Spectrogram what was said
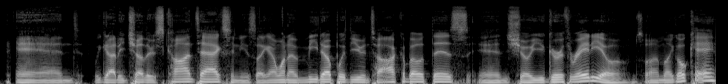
and we got each other's contacts. And he's like, I want to meet up with you and talk about this and show you Girth Radio. So I'm like, okay.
